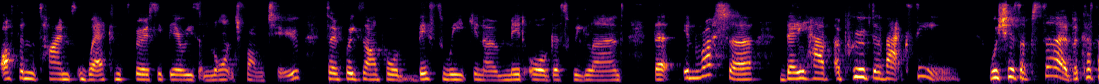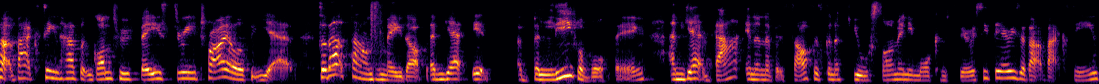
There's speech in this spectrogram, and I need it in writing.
oftentimes where conspiracy theories launch from too. So, for example, this week, you know, mid-August, we learned that in Russia they have approved a vaccine which is absurd because that vaccine hasn't gone through phase three trials yet. So that sounds made up, and yet it's a believable thing. And yet, that in and of itself is going to fuel so many more conspiracy theories about vaccines.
